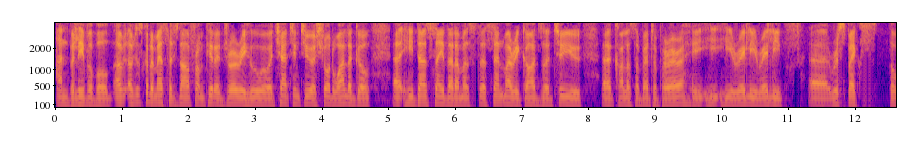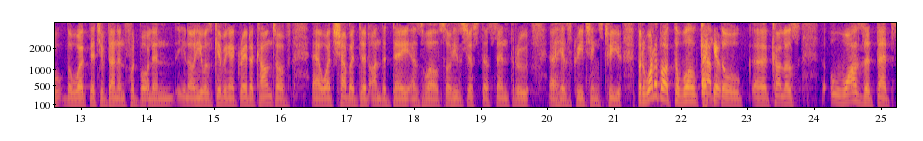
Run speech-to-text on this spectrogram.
Unbelievable. I've just got a message now from Peter Drury, who we were chatting to a short while ago. Uh, he does say that I must uh, send my regards uh, to you, uh, Carlos Alberto Parreira. He, he, he really, really uh, respects the, the work that you've done in football. And, you know, he was giving a great account of uh, what Shaba did on the day as well. So he's just uh, sent through uh, his greetings to you. But what about the World Thank Cup, you. though, uh, Carlos? Was it that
